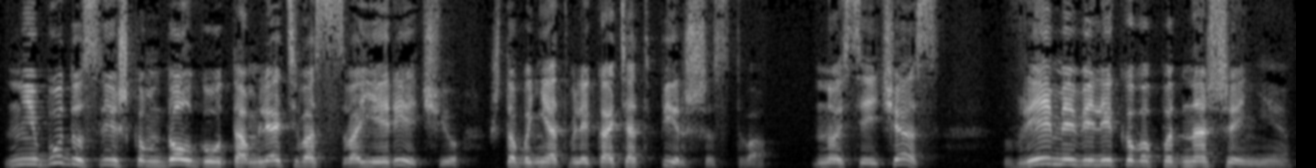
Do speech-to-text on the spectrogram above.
Не буду слишком долго утомлять вас своей речью, чтобы не отвлекать от пиршества. Но сейчас время великого подношения,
